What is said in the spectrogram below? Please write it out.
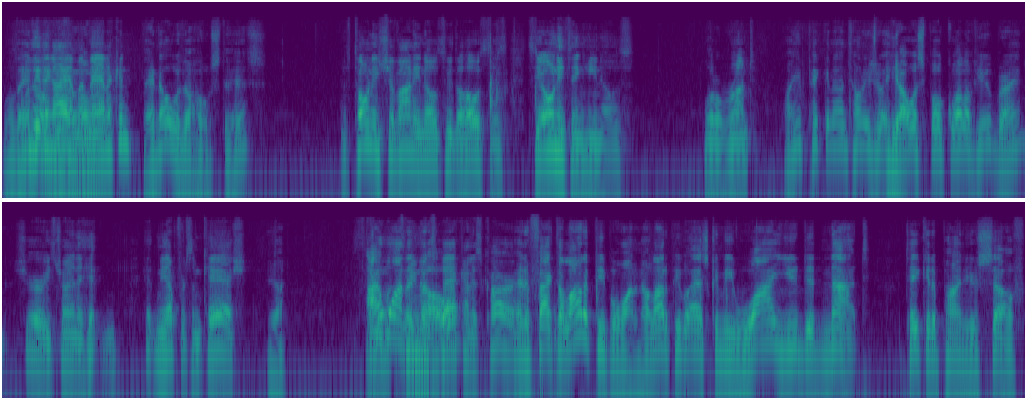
Well, they what do you think I am, a mannequin? They know who the host is. If Tony Schiavone knows who the host is, it's the only thing he knows. Little runt. Why are you picking on Tony Schiavone? He always spoke well of you, Brian. Sure, he's trying to hit hit me up for some cash. Yeah. Three I want to know. back on his car. And in fact, a lot of people want to know. A lot of people asking me why you did not take it upon yourself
